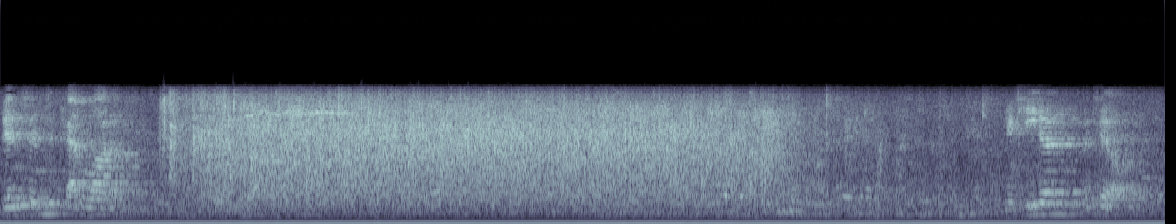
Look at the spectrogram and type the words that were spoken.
Vincent Catalano. Nikita Patel.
